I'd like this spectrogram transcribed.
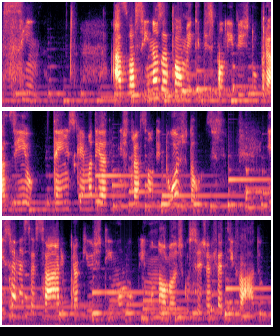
Sim. As vacinas atualmente disponíveis no Brasil têm um esquema de administração de duas doses. Isso é necessário para que o estímulo imunológico seja efetivado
